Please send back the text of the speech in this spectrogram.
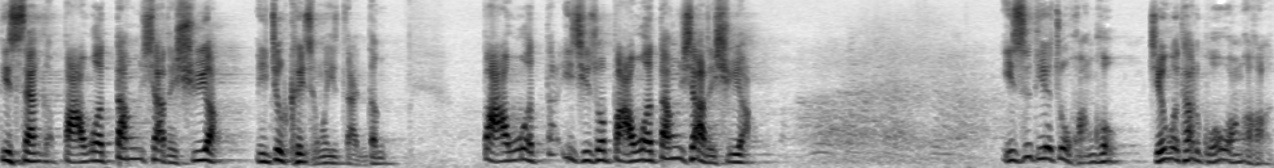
第三个，把握当下的需要，你就可以成为一盏灯。把握当，一起说，把握当下的需要。以斯帖做皇后，结果他的国王啊，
